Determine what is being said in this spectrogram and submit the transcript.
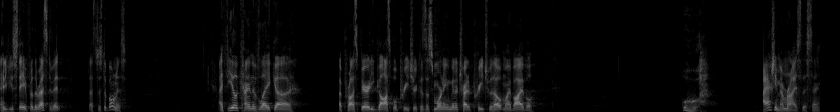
And if you stay for the rest of it, that's just a bonus. I feel kind of like a, a prosperity gospel preacher because this morning I'm going to try to preach without my Bible. Ooh, I actually memorized this thing,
